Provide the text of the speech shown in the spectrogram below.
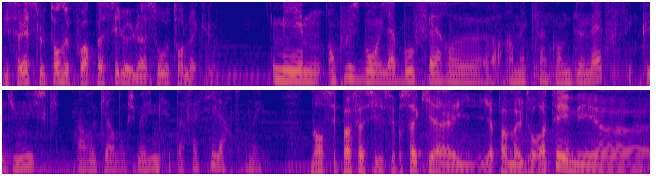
mais ça laisse le temps de pouvoir passer le lasso autour de la queue. Mais en plus, bon, il a beau faire euh, 1m50, 2 mètres, c'est que du muscle, un requin. Donc j'imagine que c'est pas facile à retourner. Non, c'est pas facile. C'est pour ça qu'il y, a- il y a pas mal de ratés, mais euh,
